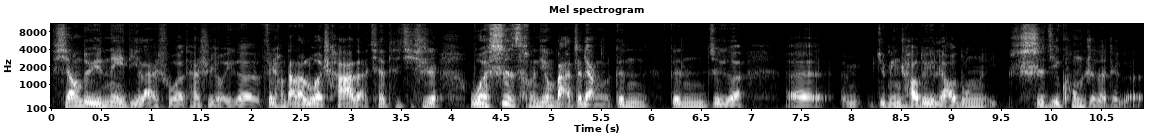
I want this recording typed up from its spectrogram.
相对于内地来说，它是有一个非常大的落差的。其实，其实我是曾经把这两个跟跟这个呃，就明朝对于辽东实际控制的这个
